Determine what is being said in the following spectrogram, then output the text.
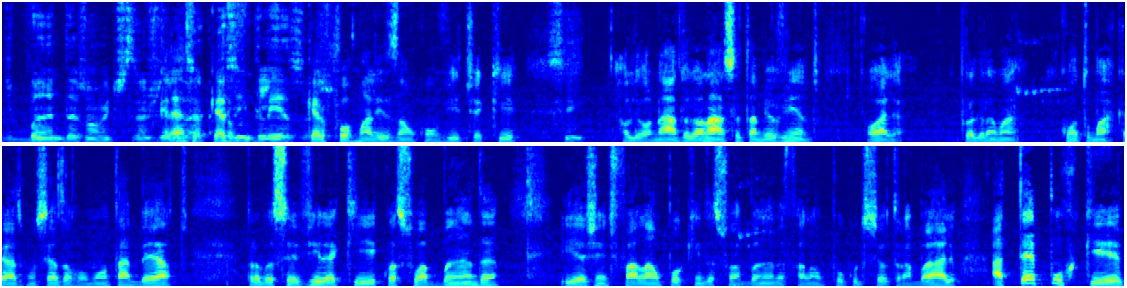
de bandas normalmente estrangeiras, Aliás, eu quero, inglesas. Quero formalizar um convite aqui Sim. ao Leonardo. Leonardo, você está me ouvindo? Olha, o programa Conto Marcado com César Romão está aberto para você vir aqui com a sua banda e a gente falar um pouquinho da sua banda, falar um pouco do seu trabalho, até porque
